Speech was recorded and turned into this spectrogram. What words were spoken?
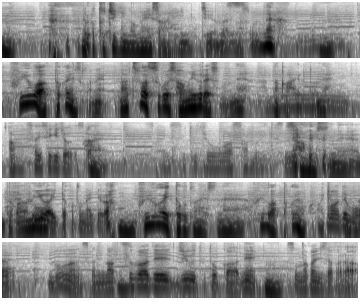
うん。やっぱ栃木の名産品っていうのになりますもんね、うん、冬はあったかいんですかね。夏はすごい寒いぐらいですもんね。中入るとね。うん。あ採石場ですか、はい。採石場は寒いですね。寒いですね。だから冬は行ったことないけど。うん冬は行ったことないですね。冬はあったかいのかなまあでもどうなんですかね。夏場で10度とかねうん。そんな感じだから、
